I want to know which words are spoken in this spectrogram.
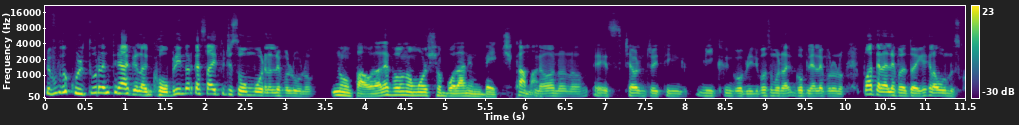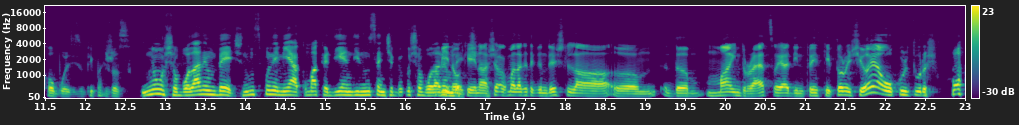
le făcut o cultură întreagă la goblin, doar ca să ai tu ce să omori la level 1. Nu, Paul, la level 1 omor șobolan în beci, come on. No, no, no. E challenge rating mic în goblin. Poți să mă la goblin la level 1. Poate la level 2, cred că la 1 scobul zis un pic mai jos. Nu, șobolan în beci. Nu-mi spune mie acum că D&D nu se începe cu șobolan Bine, în ok, beci. na, și acum dacă te gândești la um, The Mind Rats, ăia din Planescape Torment și ăia au o cultură.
